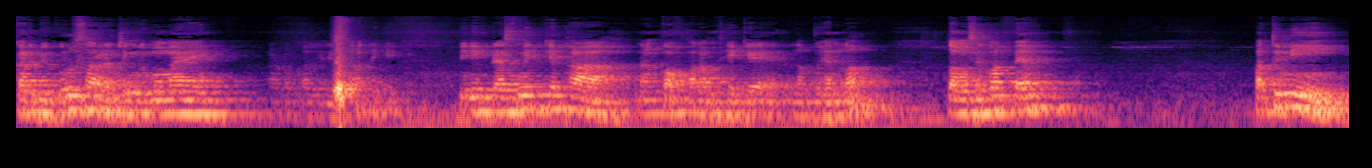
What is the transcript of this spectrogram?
Karbi kurusar cingdu mamai kardom kali risa tiki. Pini press meet ke pha nang kok palam theke lapu hen lo. Tong se kot pen patumi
